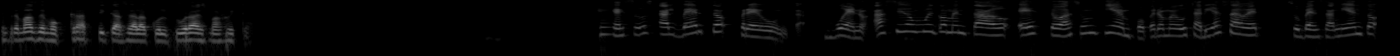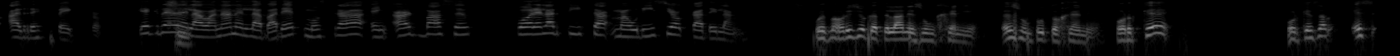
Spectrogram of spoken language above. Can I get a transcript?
entre más democrática sea la cultura, es más rica. Jesús Alberto pregunta, bueno, ha sido muy comentado esto hace un tiempo, pero me gustaría saber su pensamiento al respecto. ¿Qué cree de la banana en la pared mostrada en Art Basel por el artista Mauricio Catelán? Pues Mauricio Catelán es un genio, es un puto genio. ¿Por qué? Porque esa, es,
